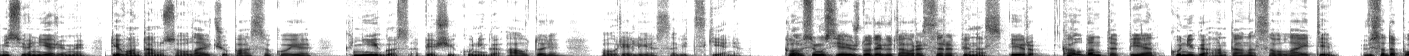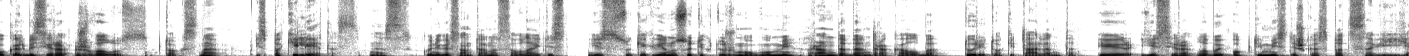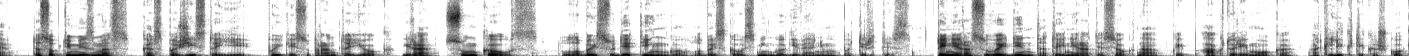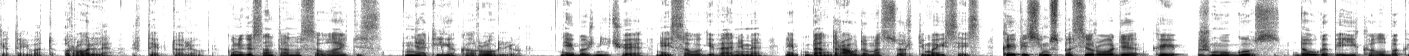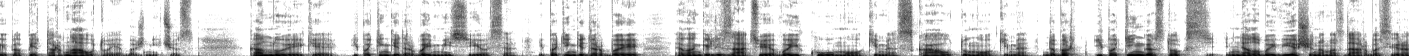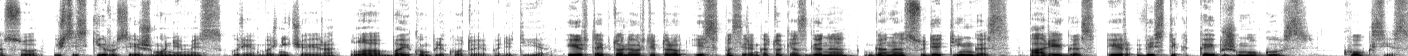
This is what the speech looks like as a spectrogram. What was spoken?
misionieriumi tėvu Antanu Saulaičiu pasakoja knygos apie šį kunigą autorė Aurelija Savickienė. Klausimus jai užduoda Liutauras Serapinas. Ir kalbant apie kunigą Antaną Saulaitį, visada pokalbis yra žvalus, toks, na, jis pakilėtas. Nes kunigas Antanas Saulaitis, jis su kiekvienu sutiktų žmogumi randa bendrą kalbą, turi tokį talentą ir jis yra labai optimistiškas pats savyje. Tas optimizmas, kas pažįsta jį, puikiai supranta, jog yra sunkaus, labai sudėtingo, labai skausmingo gyvenimo patirtis. Tai nėra suvaidinta, tai nėra tiesiog, na, kaip aktoriai moka atlikti kažkokią tai vat rolę ir taip toliau. Kunigas Antanas Saulaitis netlieka rolių. Nei bažnyčioje, nei savo gyvenime, nei bendraudamas su artimaisiais. Kaip jis jums pasirodė kaip žmogus? Daug apie jį kalba kaip apie tarnautoją bažnyčios ką nuveikė ypatingi darbai misijose, ypatingi darbai evangelizacijoje, vaikų mokyme, skautų mokyme. Dabar ypatingas toks nelabai viešinamas darbas yra su išsiskyrusiais žmonėmis, kurie bažnyčioje yra labai komplikuotoje padėtyje. Ir taip toliau, ir taip toliau. Jis pasirenka tokias gana, gana sudėtingas pareigas ir vis tik kaip žmogus. Koks jis?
